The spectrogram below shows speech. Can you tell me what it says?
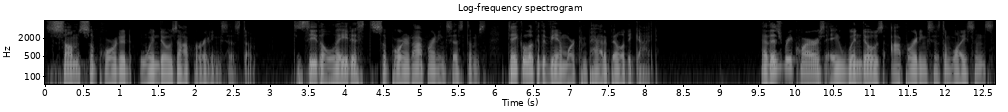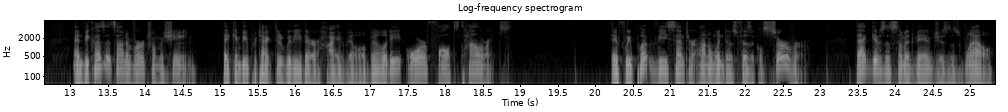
some supported Windows operating system. To see the latest supported operating systems, take a look at the VMware Compatibility Guide. Now, this requires a Windows operating system license, and because it's on a virtual machine, it can be protected with either high availability or fault tolerance. If we put vCenter on a Windows physical server, that gives us some advantages as well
